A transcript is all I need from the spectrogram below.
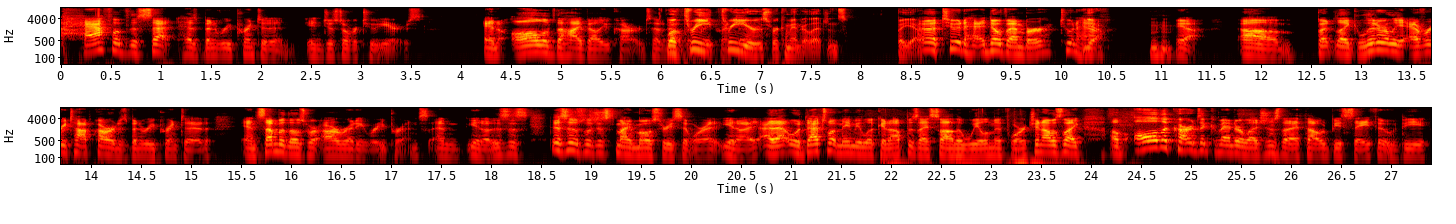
half of the set has been reprinted in, in just over 2 years. And all of the high value cards have Well, 3 3 years for Commander Legends. But yeah. Uh, two and a half November, two and a half. Yeah. Mm-hmm. Yeah. Um but like literally every top card has been reprinted and some of those were already reprints and you know this is this is just my most recent where I, you know I, I, that would that's what made me look it up as i saw the wheel of fortune i was like of all the cards in commander legends that i thought would be safe it would be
